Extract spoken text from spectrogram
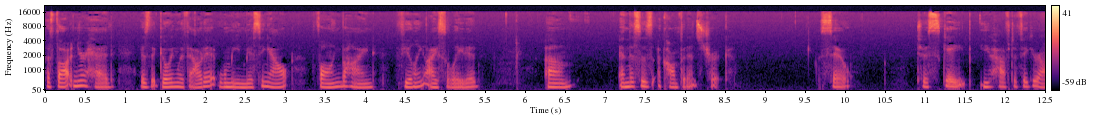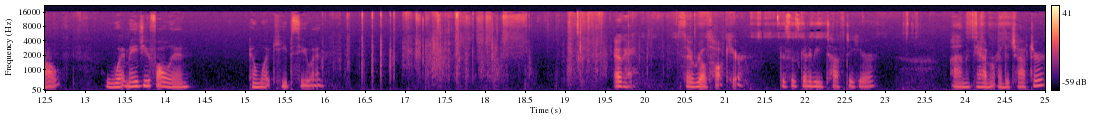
The thought in your head is that going without it will mean missing out, falling behind, feeling isolated. Um, and this is a confidence trick. So, to escape, you have to figure out what made you fall in and what keeps you in. Okay, so real talk here. This is going to be tough to hear. Um, if you haven't read the chapter,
